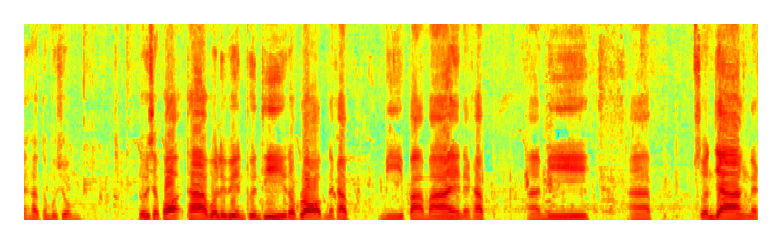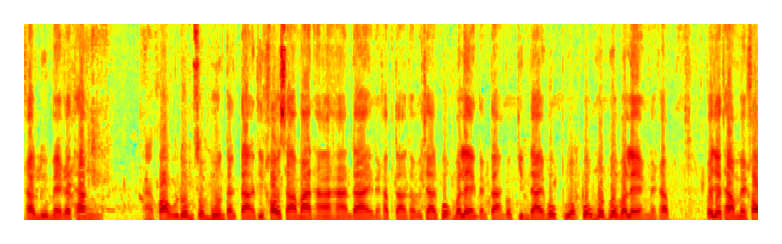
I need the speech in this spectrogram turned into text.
นะครับท่านผู้ชม โดยเฉพาะถ้าบริเวณพื้นที่รอบๆนะครับ มีป่าไม้นะครับอ่ามีอ่าสวนยางนะครับ หรือแม้กระทั่งความอุดมสมบูรณ์ต่างๆ ที่เขาสามารถหาอาหารได้นะครับ ตามธรรมชาติพวกแมลงต่างๆ ก็กินได้พวกปลวกพวกมดพวกแมลงนะครับ ก็จะทำให้เขา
